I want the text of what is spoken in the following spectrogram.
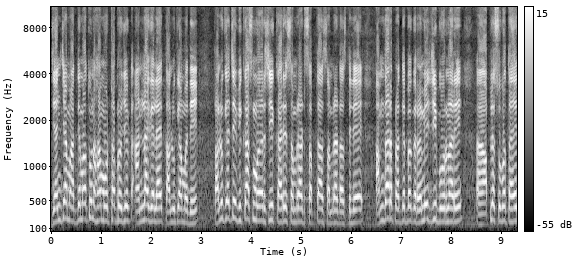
ज्यांच्या माध्यमातून हा मोठा प्रोजेक्ट आणला गेला आहे तालुक्यामध्ये तालुक्याचे विकास महर्षी कार्यसम्राट सप्ताह सम्राट असलेले आमदार प्राध्यापक रमेशजी बोरणारे आपल्यासोबत आहेत.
